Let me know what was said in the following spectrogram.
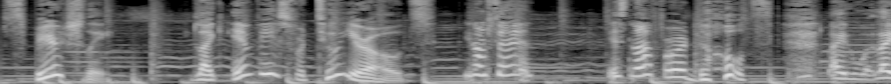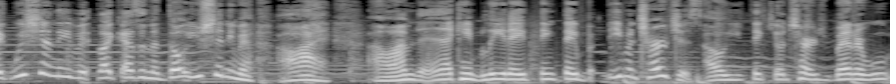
spiritually. Like envy is for two year olds. You know what I'm saying? It's not for adults. Like, like we shouldn't even, like as an adult, you shouldn't even, oh, I, oh, I'm, I can't believe they think they, even churches. Oh, you think your church better? Well,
